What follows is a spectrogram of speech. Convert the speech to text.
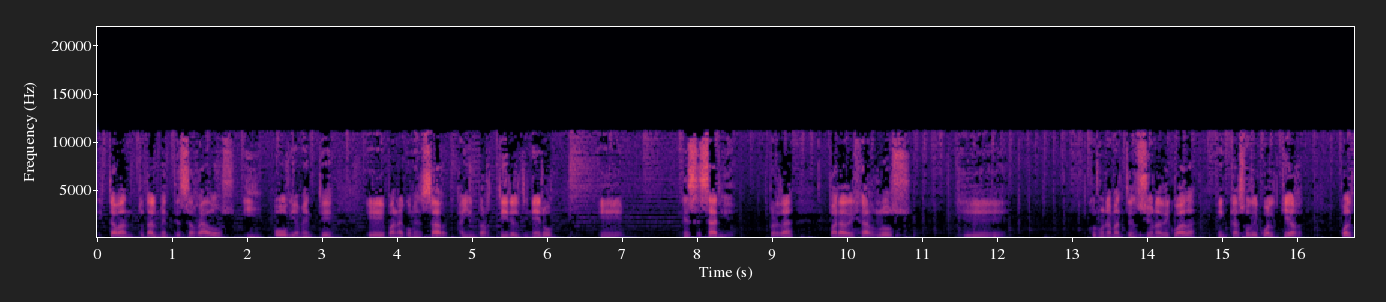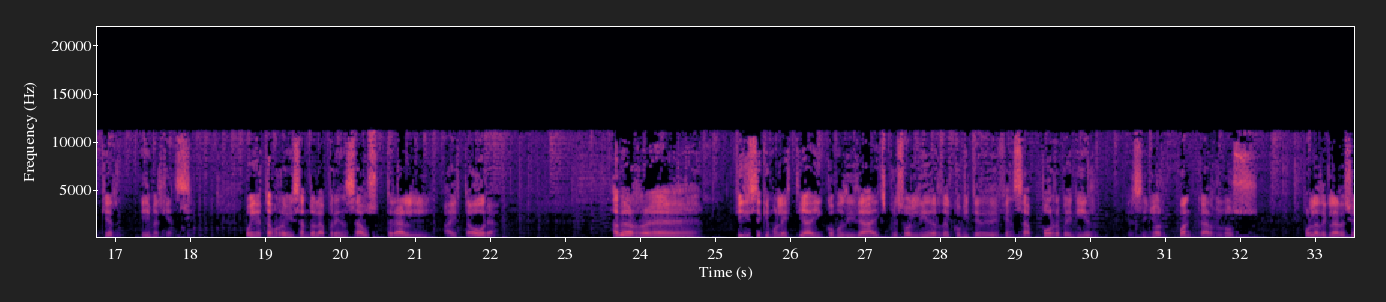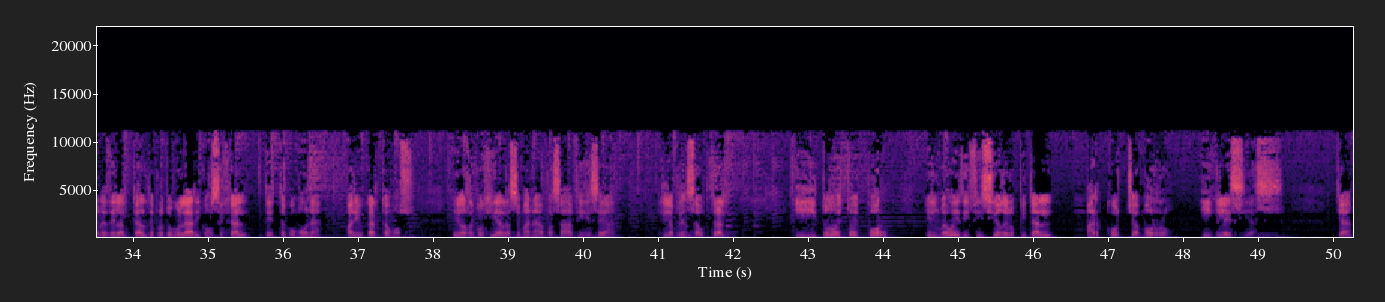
estaban totalmente cerrados y obviamente eh, van a comenzar a invertir el dinero eh, necesario, ¿verdad? Para dejarlos eh, con una mantención adecuada en caso de cualquier, cualquier emergencia. Hoy estamos revisando la prensa austral a esta hora. A ver, eh, fíjese que molestia e incomodidad expresó el líder del Comité de Defensa por venir, el señor Juan Carlos, por las declaraciones del alcalde protocolar y concejal de esta comuna, Mario Cárcamos, eh, recogida la semana pasada, fíjese, ¿eh? en la prensa austral. Y todo esto es por el nuevo edificio del Hospital Marco Chamorro, Iglesias. ¿Ya?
